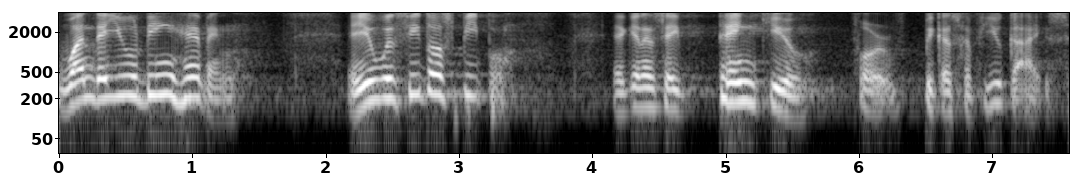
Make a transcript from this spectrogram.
One day you will be in heaven, and you will see those people. They're gonna say, "Thank you for because of you guys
